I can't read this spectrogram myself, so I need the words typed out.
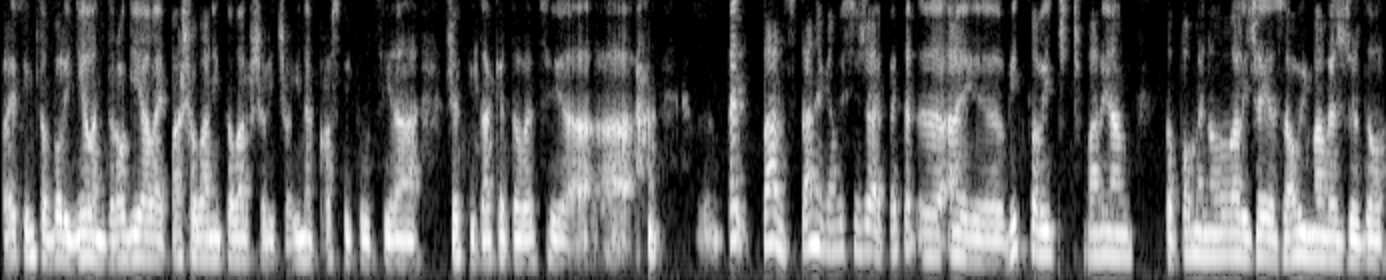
predtým to boli nielen drogy, ale aj pašovaný tovar, všeličo iné, prostitúcia, všetky takéto veci. A, a pán Stanek a myslím, že aj, Peter, e, aj Vitkovič, Marian to pomenovali, že je zaujímavé, že do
